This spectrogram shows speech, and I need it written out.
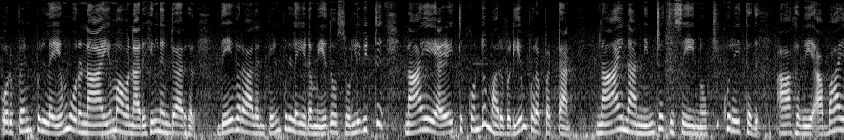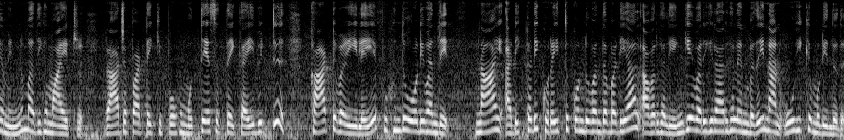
ஒரு பெண் பிள்ளையும் ஒரு நாயும் அவன் அருகில் நின்றார்கள். தேவராளன் பெண் பிள்ளையிடம் ஏதோ சொல்லிவிட்டு நாயை அழைத்து கொண்டு மறுபடியும் புறப்பட்டான். நாய் நான் நின்ற திசையை நோக்கி குறைத்தது ஆகவே அபாயம் இன்னும் அதிகமாயிற்று. ராஜபாட்டைக்கு போகும் உத்தேசத்தை கைவிட்டு காட்டு வழியிலேயே புகுந்து ஓடி வந்தேன். நாய் அடிக்கடி குறைத்து கொண்டு வந்தபடியால் அவர்கள் எங்கே வருகிறார்கள் என்பதை நான் ஊகிக்க முடிந்தது.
